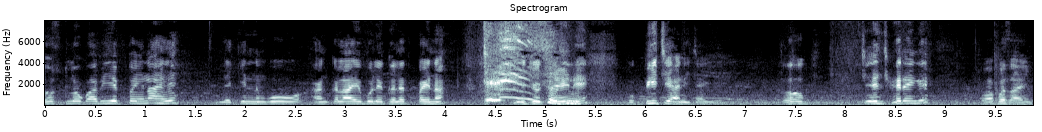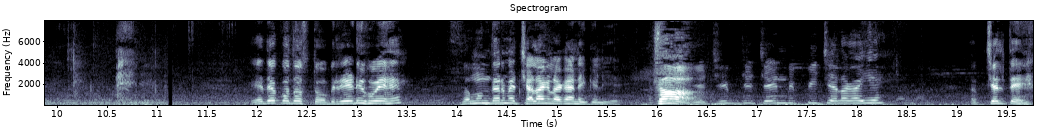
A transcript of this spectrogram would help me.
दोस्त लोग अभी ये पहना है लेकिन वो अंकल आए बोले गलत पहना। ये जो चेन है वो पीछे आनी चाहिए। तो चेंज करेंगे वापस आएँगे। ये देखो दोस्तों अभी रेडी हुए हैं समुंदर में छलांग लगाने के लिए। अच्छा। ये जीप जी चेन भी पीछे लगाई है। अब चलते हैं।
